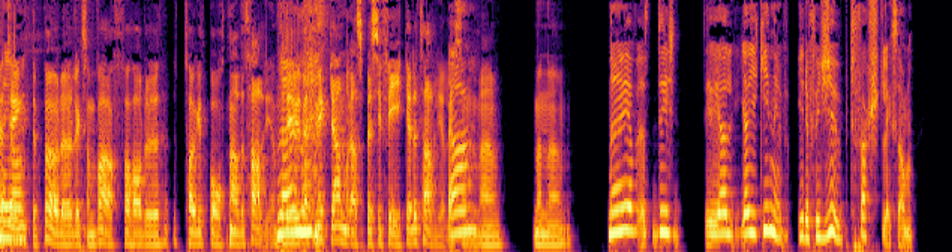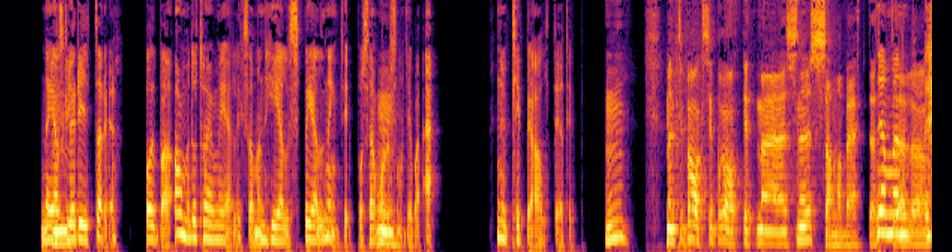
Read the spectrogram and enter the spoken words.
Jag jag- tänkte på det, liksom, varför har du tagit bort den här detaljen? För Nej, det är ju men- rätt mycket andra specifika detaljer. Liksom. Eh, Men, eh, nej, jag, det, det, jag, jag gick in i, det för djupt först liksom. När jag Mm. skulle rita det. Och bara, ja ah, men då tar jag med liksom en hel spelning typ. Och sen var Mm. det som att jag bara, äh, nu klipper jag allt det typ. mm. Men tillbaks till bråket med snussamarbetet. Ja men, eller?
